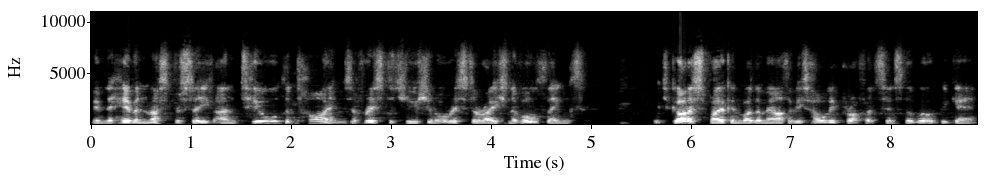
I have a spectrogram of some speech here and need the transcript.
whom the heaven must receive until the times of restitution or restoration of all things, which God has spoken by the mouth of his holy prophets since the world began.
